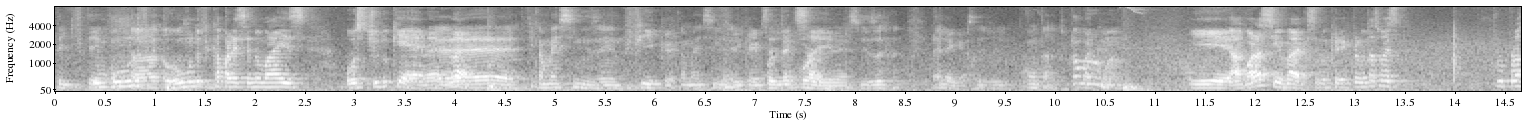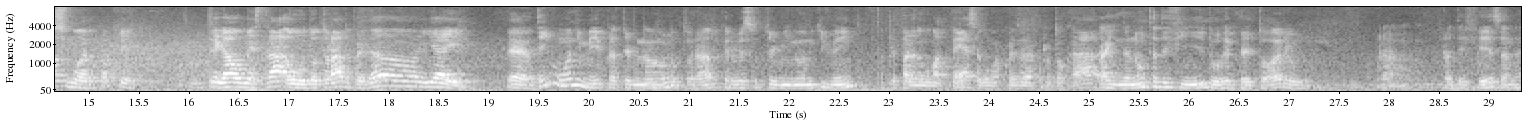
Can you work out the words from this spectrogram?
Tem que ter O mundo, contato. fica, o mundo fica parecendo mais hostil do que é, né? É? É, fica mais cinzento. Fica. Fica mais cinzento. Fica, é importante aí, né? Precisa, é, legal. precisa de contato. Calma, Bacana. mano. E agora sim, vai, que você não queria que perguntasse, mas pro próximo ano, qual que? Entregar o mestrado, o doutorado, perdão, e aí? É, eu tenho um ano e meio pra terminar Uhum. o doutorado, quero ver se eu termino ano que vem. Tá preparando alguma peça, alguma coisa pra tocar? Ainda não está definido o repertório para defesa, né?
